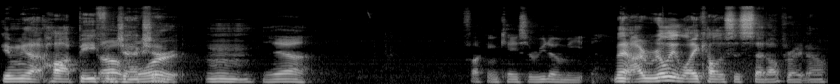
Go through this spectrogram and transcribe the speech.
Give me that hot beef Oh, injection. more. Mm. Yeah. Fucking quesarito meat. Man, I really like how this is set up right now.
